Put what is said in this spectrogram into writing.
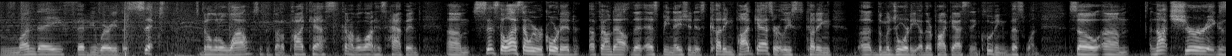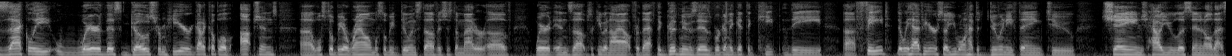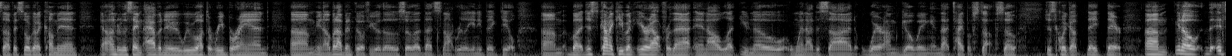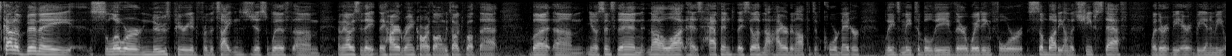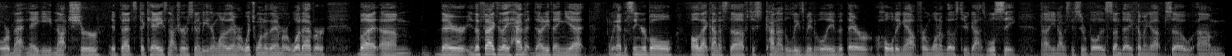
Monday, February the 6th. It's been a little while since we've done a podcast. Kind of a lot has happened. Um, since the last time we recorded, I found out that SB Nation is cutting podcasts, or at least cutting uh, the majority of their podcasts, including this one. So um, not sure exactly where this goes from here. Got a couple of options. Uh, we'll still be around. We'll still be doing stuff. It's just a matter of where it ends up. So keep an eye out for that. The good news is we're going to get to keep the uh, feed that we have here, so you won't have to do anything to change how you listen and all that stuff. It's still going to come in under the same avenue. We will have to rebrand, um, you know, but I've been through a few of those, so that, that's not really any big deal. Um, but just kind of keep an ear out for that, and I'll let you know when I decide where I'm going and that type of stuff. So, just a quick update there. Um, you know, it's kind of been a slower news period for the Titans, just with, um, I mean, obviously they, they hired Ran Carthon. We talked about that. But, um, you know, since then, not a lot has happened. They still have not hired an offensive coordinator. Leads me to believe they're waiting for somebody on the Chiefs staff whether it be Eric Bieniemy or Matt Nagy. Not sure if that's the case. Not sure if it's going to be either one of them or which one of them or whatever. But um, the fact that they haven't done anything yet. We had the Senior Bowl, all that kind of stuff, just kind of leads me to believe that they're holding out for one of those two guys. We'll see. Uh, you know, obviously Super Bowl is Sunday coming up, so um,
